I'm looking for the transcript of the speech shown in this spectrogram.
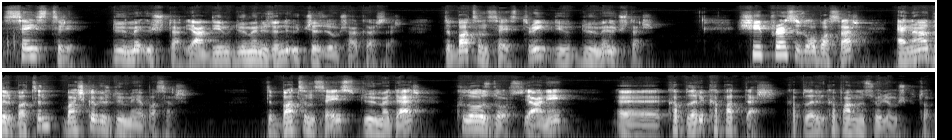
says 3. Düğme 3 der. Yani dü- düğmenin üzerinde 3 yazıyormuş arkadaşlar. The button says 3, dü- düğme 3 der. She presses, o basar. Another button, başka bir düğmeye basar. The button says, düğme der. Close doors, yani e, kapıları kapat der. Kapıların kapandığını söylüyormuş bu ton.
